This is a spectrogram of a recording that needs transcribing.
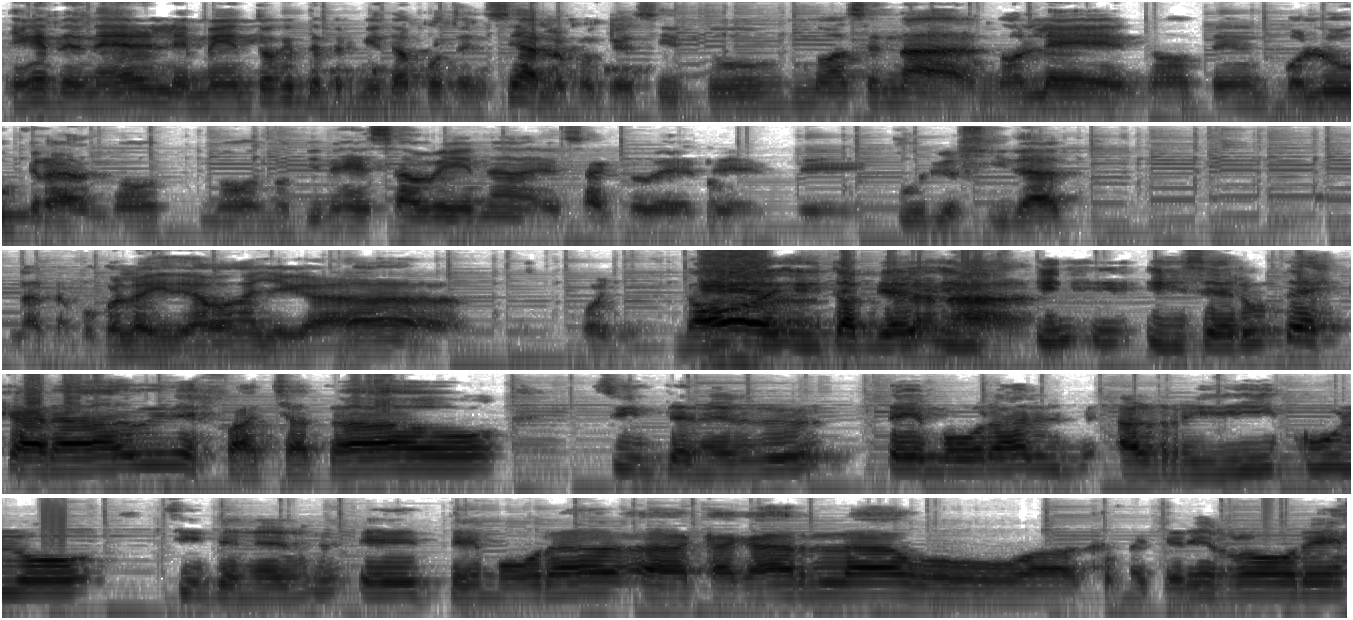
tienes que tener elementos que te permitan potenciarlo, porque si tú no haces nada, no lees, no te involucras, no, no, no tienes esa vena, exacto, de, curiosidad, la, tampoco las ideas van a llegar Coño, no, y también y, y, ser un descarado y desfachatado, sin tener temor al, al ridículo, sin tener eh, temor a, cagarla o a cometer errores.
